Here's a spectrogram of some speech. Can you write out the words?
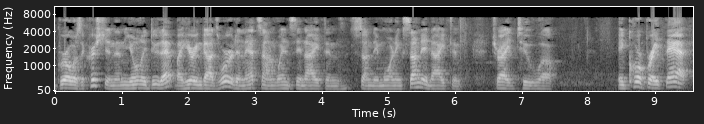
grow as a Christian, and you only do that by hearing God's word, and that's on Wednesday night and Sunday morning, Sunday night, and tried to uh, incorporate that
